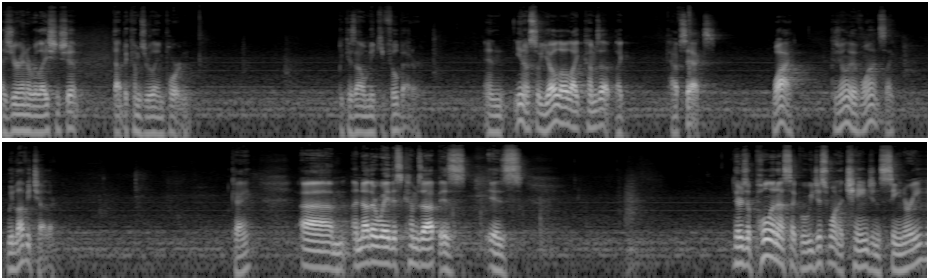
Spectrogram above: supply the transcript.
as you're in a relationship, that becomes really important because that will make you feel better. And, you know, so YOLO like comes up, like, have sex. Why? Because you only live once. Like, we love each other. Okay? Um, another way this comes up is is there's a pull in us like where we just want to change in scenery.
